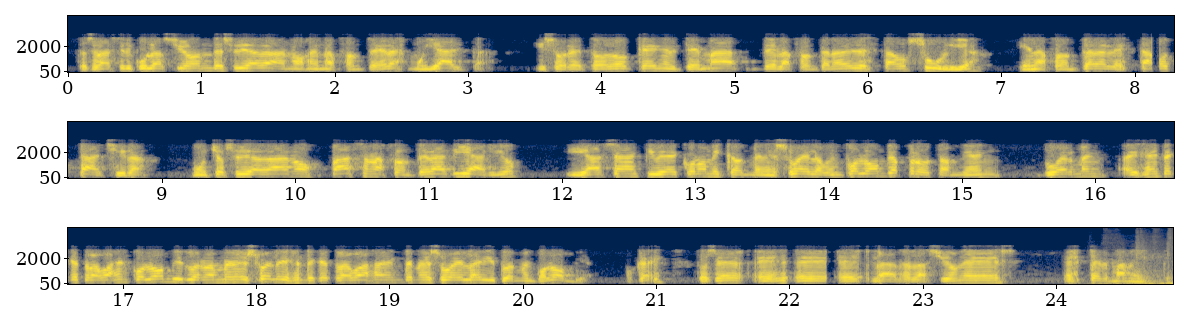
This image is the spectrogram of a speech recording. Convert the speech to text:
Entonces la circulación de ciudadanos en la frontera es muy alta. Y sobre todo que en el tema de la frontera del estado Zulia y en la frontera del estado Táchira, Muchos ciudadanos pasan la frontera diario y hacen actividad económica en Venezuela o en Colombia, pero también duermen. Hay gente que trabaja en Colombia y duerme en Venezuela, y hay gente que trabaja en Venezuela y duerme en Colombia. ¿Ok? Entonces, eh, eh, la relación es, es permanente.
